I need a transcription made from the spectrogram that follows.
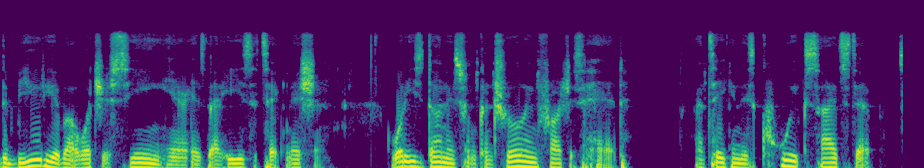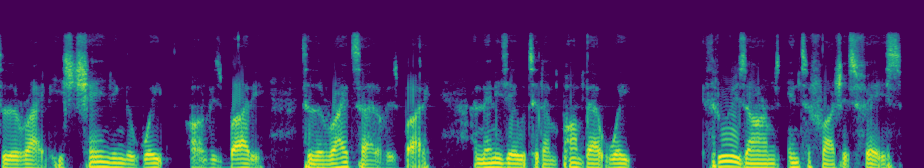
The beauty about what you're seeing here is that he's a technician. What he's done is from controlling Froch's head and taking this quick sidestep to the right, he's changing the weight of his body to the right side of his body. And then he's able to then pump that weight through his arms into Froch's face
